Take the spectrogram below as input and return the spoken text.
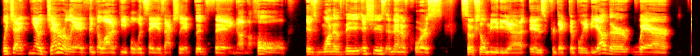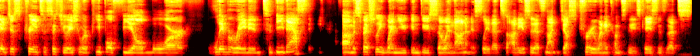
which I, you know, generally I think a lot of people would say is actually a good thing on the whole, is one of the issues. And then, of course, social media is predictably the other, where it just creates a situation where people feel more liberated to be nasty. Um, especially when you can do so anonymously. That's obviously that's not just true when it comes to these cases. That's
